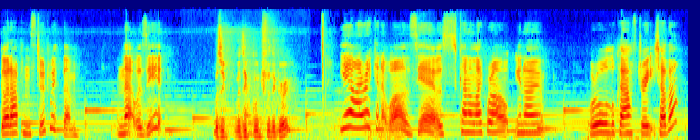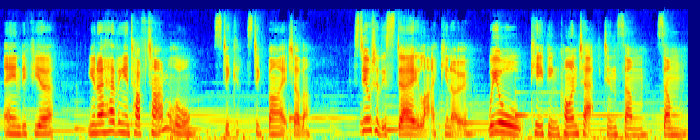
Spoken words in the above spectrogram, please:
got up and stood with them, and that was it. Was it was it good for the group? Yeah, I reckon it was. Yeah, it was kind of like, well, you know, we'll all look after each other, and if you're, you know, having a tough time, we'll all stick stick by each other. Still to this day, like you know, we all keep in contact in some some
